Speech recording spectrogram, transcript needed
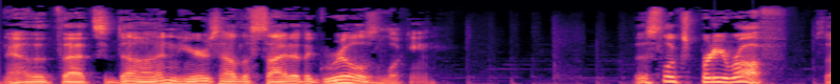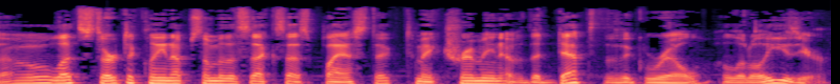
now that that's done, here's how the side of the grill is looking. This looks pretty rough, so let's start to clean up some of this excess plastic to make trimming of the depth of the grill a little easier.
